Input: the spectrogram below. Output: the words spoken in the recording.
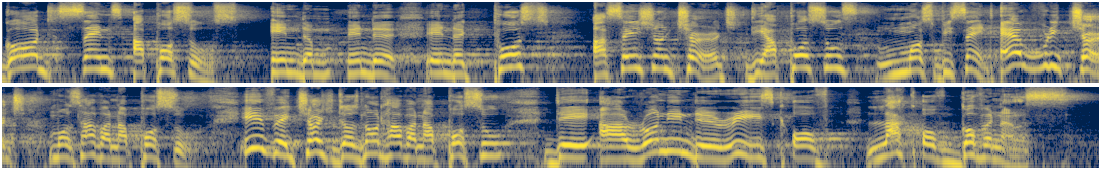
God sends apostles. In the in the in the post ascension church the apostles must be sent. Every church must have an apostle. If a church does not have an apostle they are running the risk of lack of governance.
